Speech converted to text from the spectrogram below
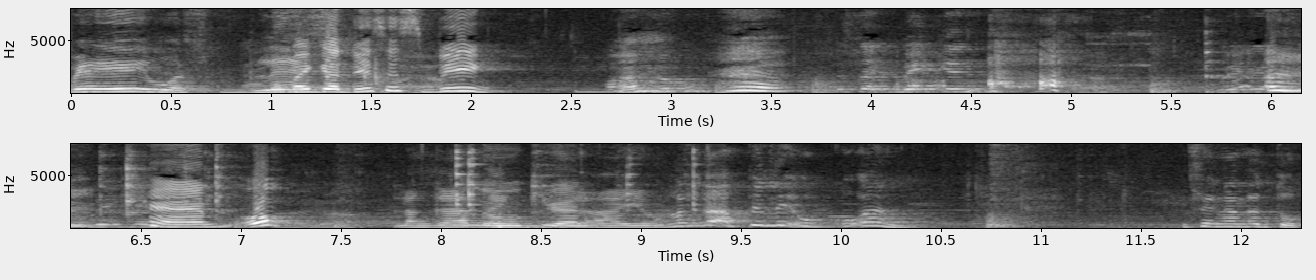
Ray was blessed. Oh my God, this is big. It's like bacon. bacon. And, oh, Langga, thank you kayo. Langga, pili og kuan. Kasi nga na to.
